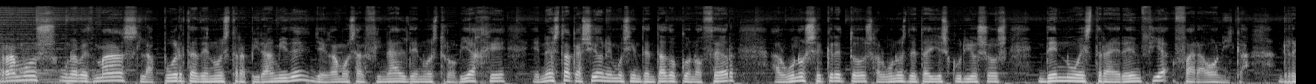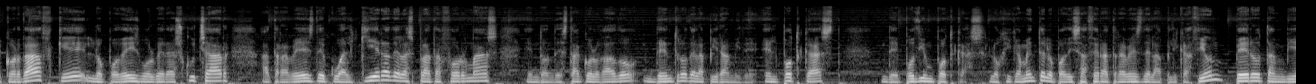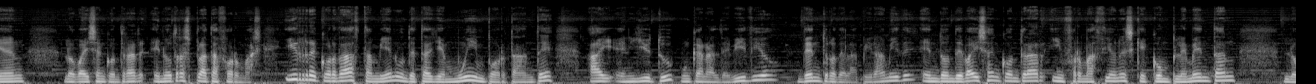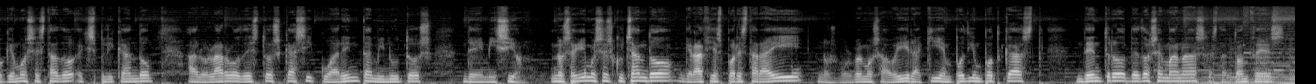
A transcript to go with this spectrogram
Cerramos una vez más la puerta de nuestra pirámide, llegamos al final de nuestro viaje. En esta ocasión hemos intentado conocer algunos secretos, algunos detalles curiosos de nuestra herencia faraónica. Recordad que lo podéis volver a escuchar a través de cualquiera de las plataformas en donde está colgado dentro de la pirámide. El podcast de Podium Podcast. Lógicamente lo podéis hacer a través de la aplicación, pero también lo vais a encontrar en otras plataformas. Y recordad también un detalle muy importante, hay en YouTube un canal de vídeo dentro de la pirámide en donde vais a encontrar informaciones que complementan lo que hemos estado explicando a lo largo de estos casi 40 minutos de emisión. Nos seguimos escuchando, gracias por estar ahí, nos volvemos a oír aquí en Podium Podcast dentro de dos semanas, hasta entonces.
